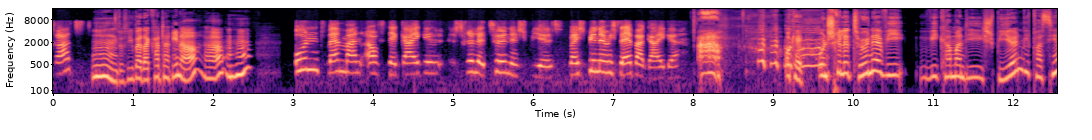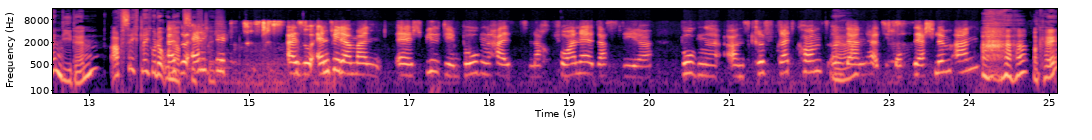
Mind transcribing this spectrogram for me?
kratzt Mm, das ist wie bei der Katharina. Ja, mhm. und wenn man auf der Geige schrille Töne spielt. Weil ich spiele nämlich selber Geige. Ah, okay. Und schrille Töne, wie, wie kann man die spielen? Wie passieren die denn? Absichtlich oder Also, unabsichtlich? entweder, also entweder man äh, spielt den Bogen halt nach vorne, dass der Bogen ans Griffbrett kommt und Ja. dann hört sich das sehr schlimm an. okay.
